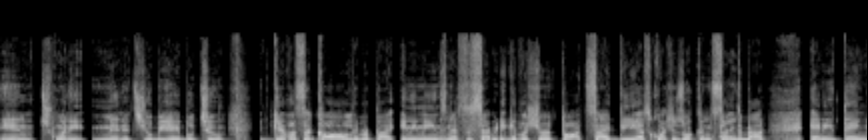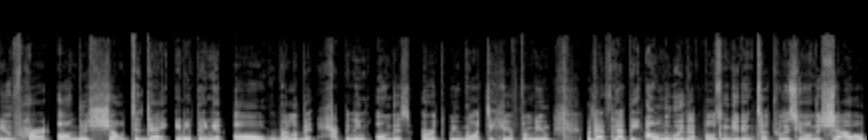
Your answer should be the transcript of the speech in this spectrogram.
in 20 minutes, you'll be able to give us a call by any means necessary to give us your thoughts, ideas, questions, or concerns about anything you've heard on the show today, anything at all relevant happening on this earth. We want to hear from you. But that's not the only way that folks can get in touch with us here on the show,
